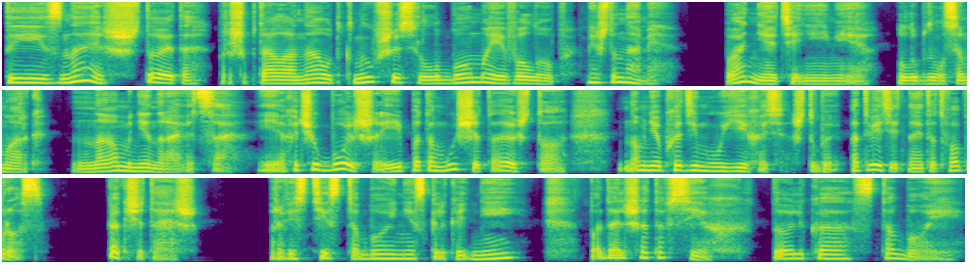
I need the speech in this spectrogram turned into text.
«Ты знаешь, что это?» – прошептала она, уткнувшись лбом о его лоб. «Между нами». «Понятия не имею», – улыбнулся Марк. Нам не нравится. Я хочу больше, и потому считаю, что нам необходимо уехать, чтобы ответить на этот вопрос. Как считаешь? Провести с тобой несколько дней подальше ото всех, только с тобой.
